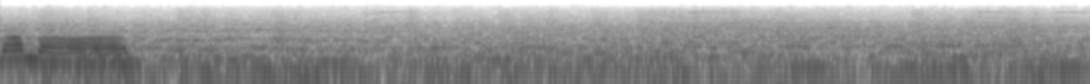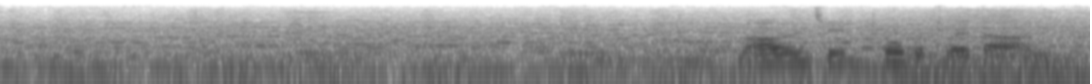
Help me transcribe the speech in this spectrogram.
Mama. Warum zieht Turbo-Trader an?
